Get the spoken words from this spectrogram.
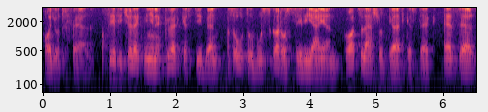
hagyott fel. A férfi cselekményének következtében az autóbusz karosszériáján karcolások keletkeztek, ezzel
